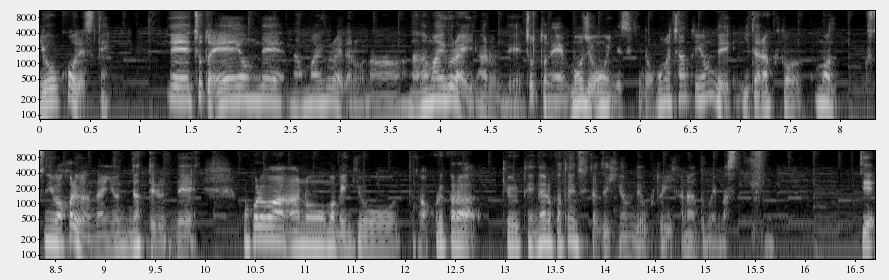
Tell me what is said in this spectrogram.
要項ですね。えー、ちょっと A4 で何枚ぐらいだろうな、7枚ぐらいあるんで、ちょっとね、文字多いんですけど、このちゃんと読んでいただくと、まあ、普通にわかるような内容になってるんで、ま、これは、あの、まあ、勉強とか、これから協力隊になる方についてはぜひ読んでおくといいかなと思います。で、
